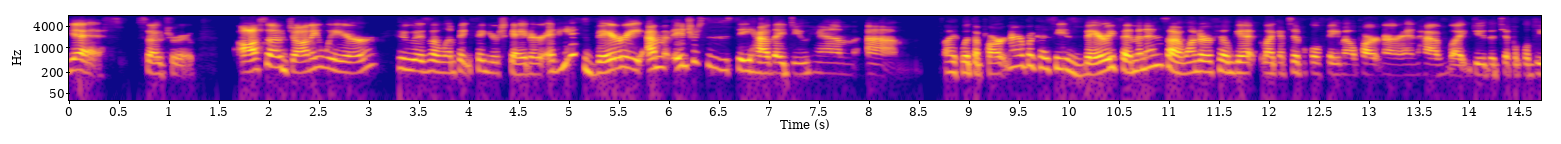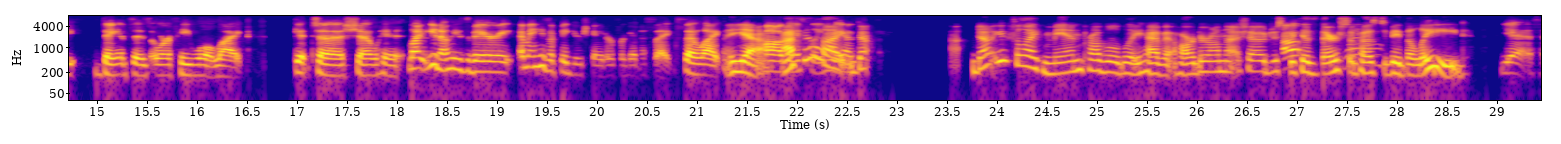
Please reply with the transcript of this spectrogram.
Yes, so true. Also, Johnny Weir, who is Olympic figure skater, and he's very. I'm interested to see how they do him, um, like with a partner because he's very feminine. So I wonder if he'll get like a typical female partner and have like do the typical d- dances, or if he will like get to show his like you know he's very. I mean, he's a figure skater for goodness sake. So like Yeah, I feel like has- don't, uh, don't you feel like men probably have it harder on that show just Oh, because they're supposed to be the lead, yes,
